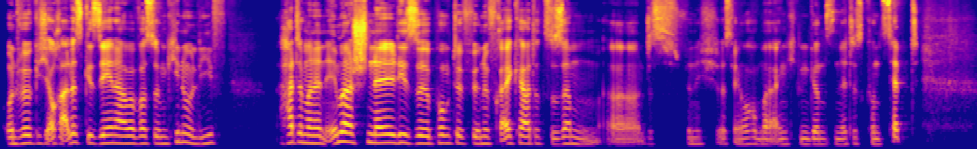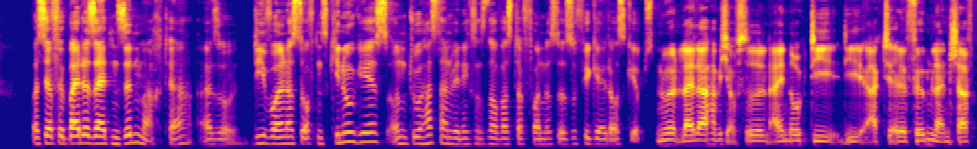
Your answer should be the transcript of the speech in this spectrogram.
und wirklich auch alles gesehen habe, was so im Kino lief, hatte man dann immer schnell diese Punkte für eine Freikarte zusammen. Äh, das finde ich deswegen auch immer eigentlich ein ganz nettes Konzept, was ja für beide Seiten Sinn macht, ja. Also die wollen, dass du oft ins Kino gehst und du hast dann wenigstens noch was davon, dass du so viel Geld ausgibst. Nur leider habe ich auch so den Eindruck, die, die aktuelle Filmlandschaft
